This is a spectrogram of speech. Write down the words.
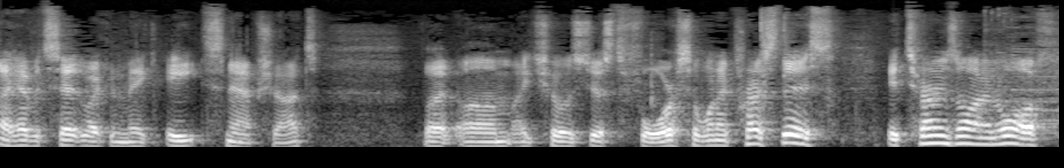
I have it set where I can make eight snapshots. But um, I chose just four. So when I press this, it turns on and off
